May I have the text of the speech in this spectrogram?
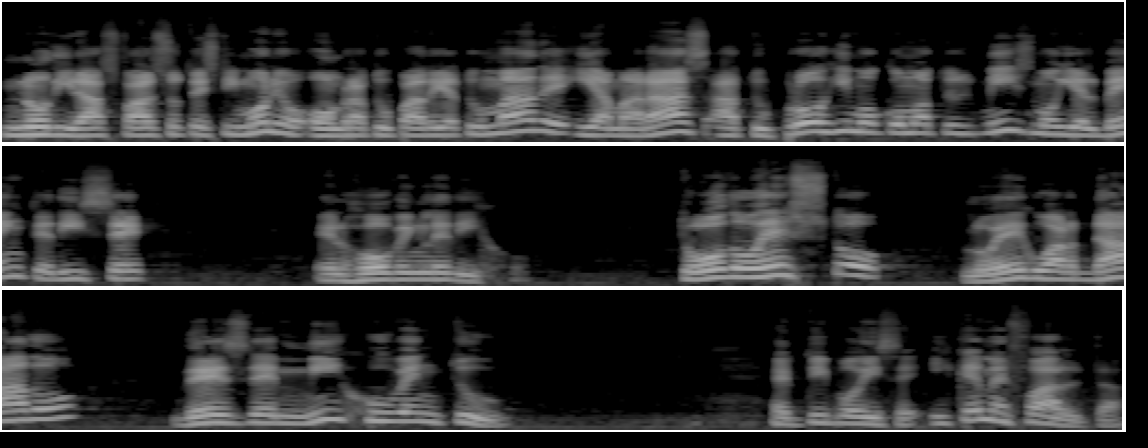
no dirás falso testimonio, honra a tu padre y a tu madre y amarás a tu prójimo como a ti mismo. Y el 20 dice, el joven le dijo, todo esto lo he guardado desde mi juventud. El tipo dice, ¿y qué me falta?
